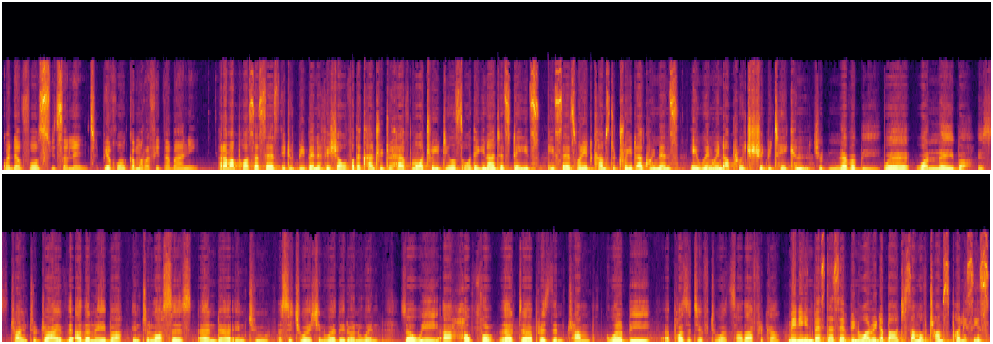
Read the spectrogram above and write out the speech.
kwa davos switzerland. Pego ka morafi tabane Ramaphosa says it would be beneficial for the country to have more trade deals with the United States. He says when it comes to trade agreements, a win-win approach should be taken. It should never be where one neighbor is trying to drive the other neighbor into losses and uh, into a situation where they don't win. So we are hopeful that uh, President Trump will be uh, positive towards South Africa. Many investors have been worried about some of Trump's policies,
